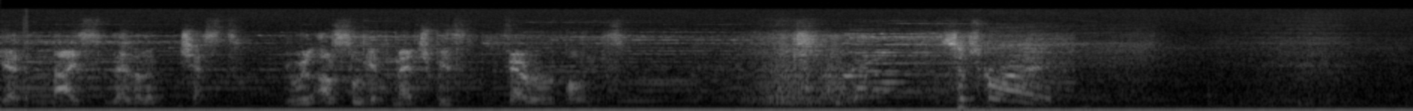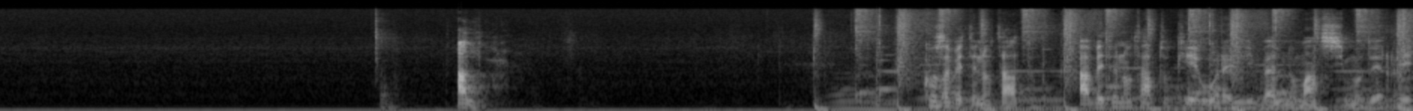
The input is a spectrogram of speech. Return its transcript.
get a nice level up chest. You will also get matched with fairer opponents. Subscribe! Allora, cosa avete notato? Avete notato che ora il livello massimo del re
